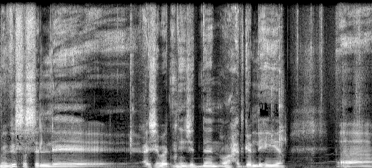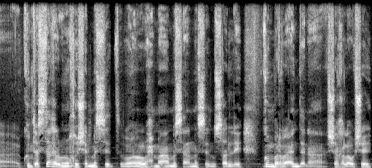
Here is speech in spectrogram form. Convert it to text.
من القصص اللي عجبتني جدا. واحد قال لي هي آه كنت أستغرب إنه اخش المسجد وأروح معاه مثلا المسجد نصلي يكون برا عندنا شغلة أو شيء.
